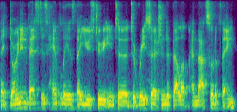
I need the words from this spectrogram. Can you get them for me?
they don't invest as heavily as they used to into to research and develop and that sort of thing.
